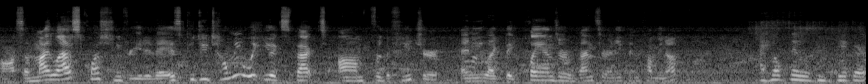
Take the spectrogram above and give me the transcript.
Awesome. My last question for you today is could you tell me what you expect um, for the future? Any like big plans or events or anything coming up? I hope they will be bigger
